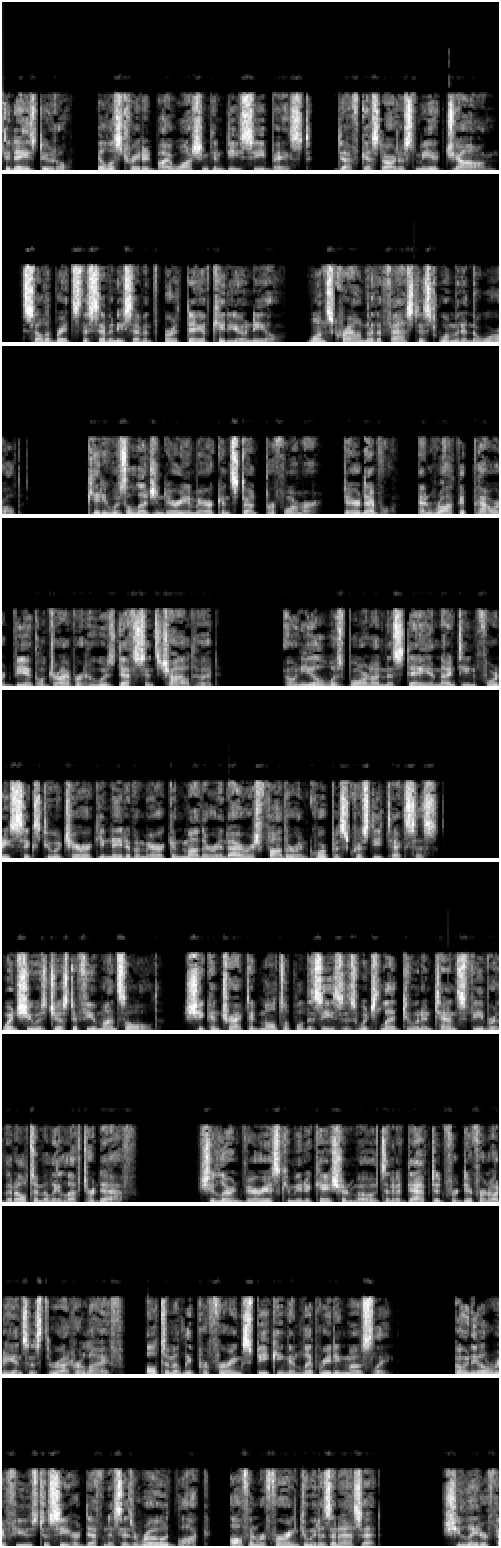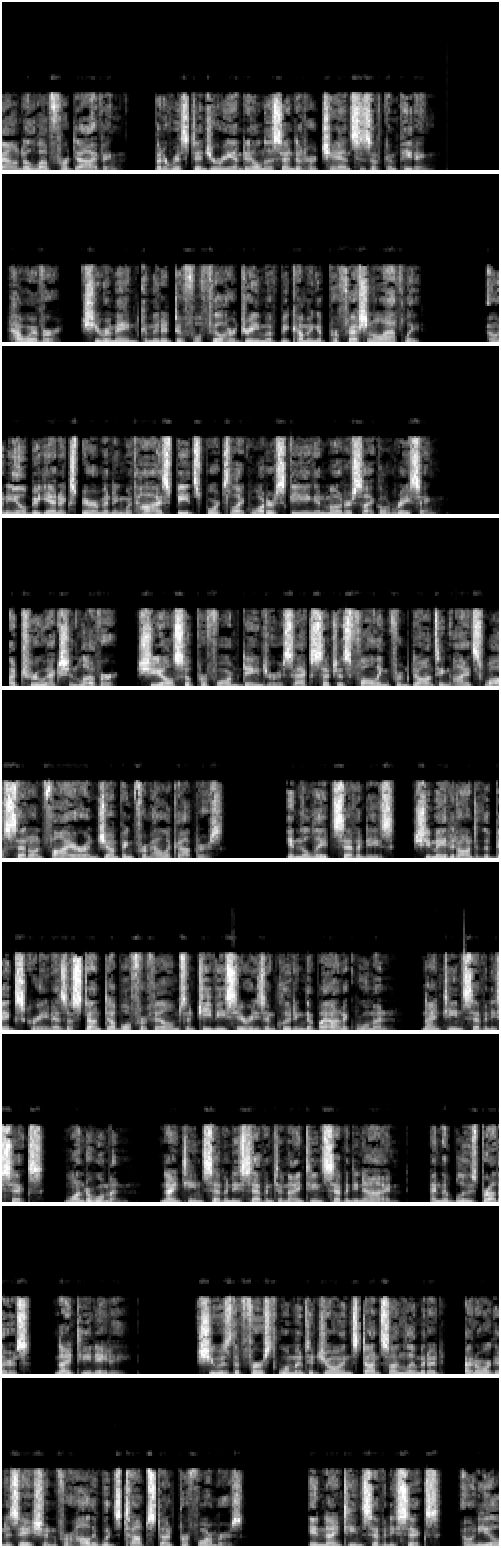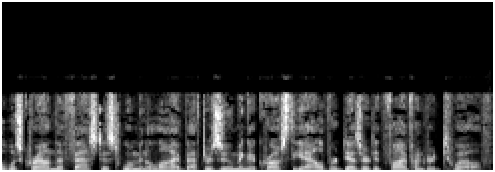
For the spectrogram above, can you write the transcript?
Today's Doodle, illustrated by Washington, D.C.-based, deaf guest artist Meeya Tjiang, celebrates the 77th birthday of Kitty O'Neil, once crowned the fastest woman in the world. Kitty was a legendary American stunt performer, daredevil, and rocket-powered vehicle driver who was deaf since childhood. O'Neil was born on this day in 1946 to a Cherokee Native American mother and Irish father in Corpus Christi, Texas. When she was just a few months old, she contracted multiple diseases which led to an intense fever that ultimately left her deaf. She learned various communication modes and adapted for different audiences throughout her life, ultimately preferring speaking and lip reading mostly. O'Neil refused to see her deafness as a roadblock, often referring to it as an asset. She later found a love for diving, but a wrist injury and illness ended her chances of competing. However, she remained committed to fulfill her dream of becoming a professional athlete. O'Neil began experimenting with high-speed sports like water skiing and motorcycle racing. A true action lover, she also performed dangerous acts such as falling from daunting heights while set on fire and jumping from helicopters. In the late 70s, she made it onto the big screen as a stunt double for films and TV series including The Bionic Woman, 1976, Wonder Woman, 1977-1979, and The Blues Brothers, 1980. She was the first woman to join Stunts Unlimited, an organization for Hollywood's top stunt performers. In 1976, O'Neil was crowned the fastest woman alive after zooming across the Alvord Desert at 512.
